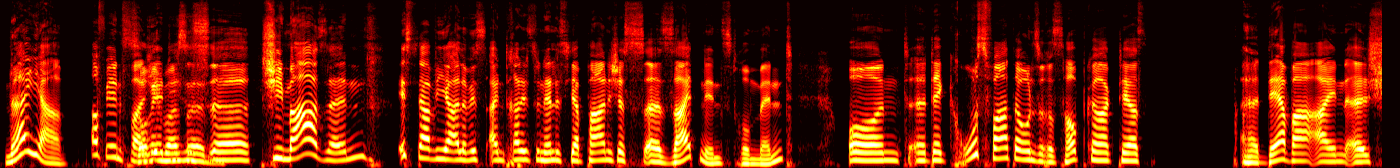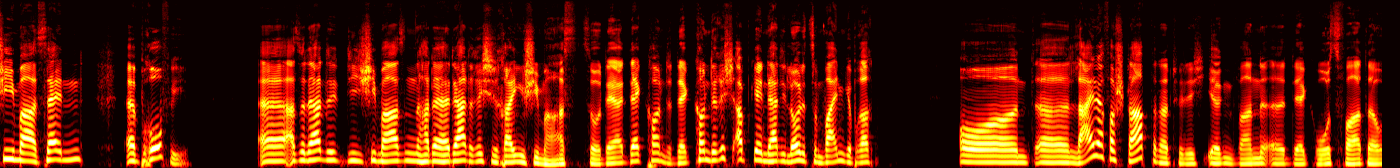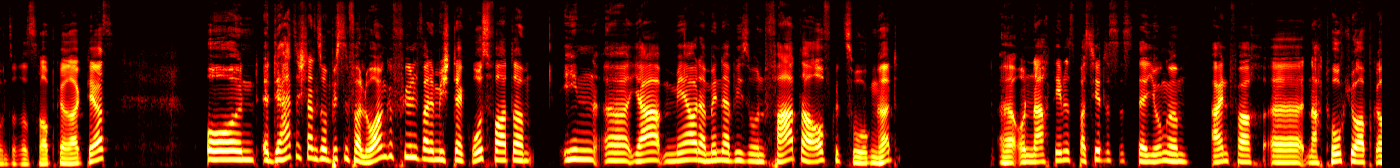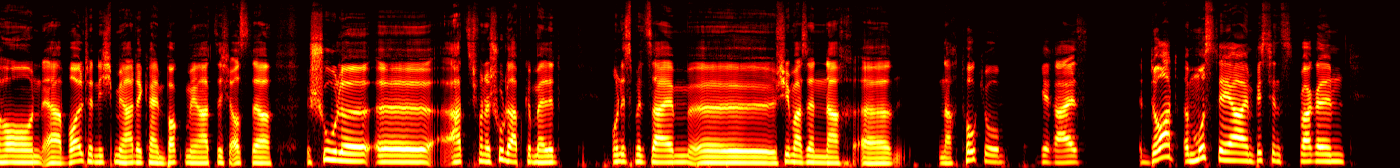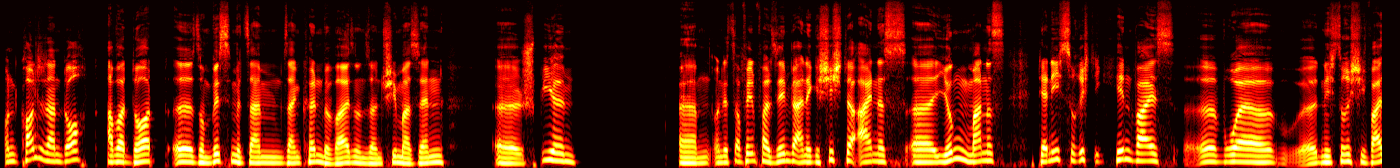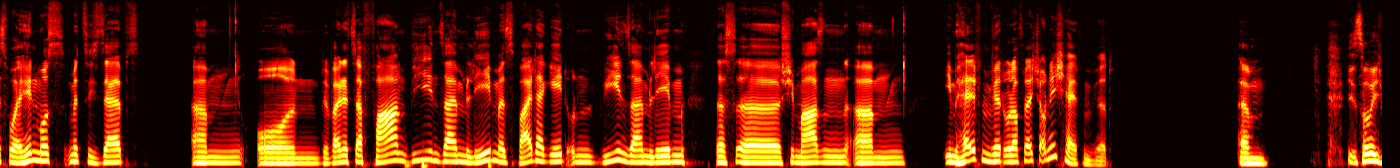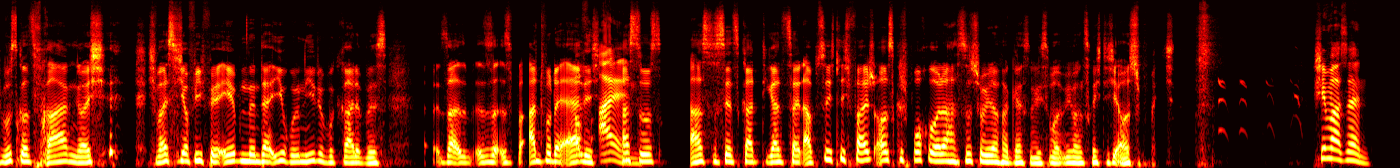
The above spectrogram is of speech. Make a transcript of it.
Naja, auf jeden Fall. Sorry, hier dieses äh, Shimasen ist ja, wie ihr alle wisst, ein traditionelles japanisches äh, Saiteninstrument. Und äh, der Großvater unseres Hauptcharakters, äh, der war ein äh, Shimasen-Profi. Äh, also der hatte die Shimasen, hat er, der hatte richtig reingeschimast. So, der, der konnte, der konnte richtig abgehen, der hat die Leute zum Weinen gebracht. Und äh, leider verstarb dann natürlich irgendwann äh, der Großvater unseres Hauptcharakters. Und äh, der hat sich dann so ein bisschen verloren gefühlt, weil nämlich der Großvater ihn äh, ja mehr oder minder wie so ein Vater aufgezogen hat. Äh, und nachdem das passiert ist, ist der Junge einfach äh, nach Tokio abgehauen. Er wollte nicht mehr, hatte keinen Bock mehr, hat sich aus der Schule, äh, hat sich von der Schule abgemeldet und ist mit seinem äh, Shimasen nach, äh, nach Tokio gereist. Dort musste er ein bisschen strugglen und konnte dann dort, aber dort äh, so ein bisschen mit seinem sein Können beweisen und seinen Shimasen äh, spielen. Ähm, und jetzt auf jeden Fall sehen wir eine Geschichte eines äh, jungen Mannes, der nicht so richtig hinweis, äh, wo er äh, nicht so richtig weiß, wo er hin muss mit sich selbst. Ähm, und wir werden jetzt erfahren, wie in seinem Leben es weitergeht und wie in seinem Leben das äh, Shimasen ähm, ihm helfen wird oder vielleicht auch nicht helfen wird. Ähm, Sorry, ich muss kurz fragen. Ich, ich weiß nicht, auf wie vielen Ebenen der Ironie du gerade bist. Beantworte ehrlich. allen. Hast du es hast du es jetzt gerade die ganze Zeit absichtlich falsch ausgesprochen oder hast du es schon wieder vergessen, wie man es richtig ausspricht? Shimasen.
